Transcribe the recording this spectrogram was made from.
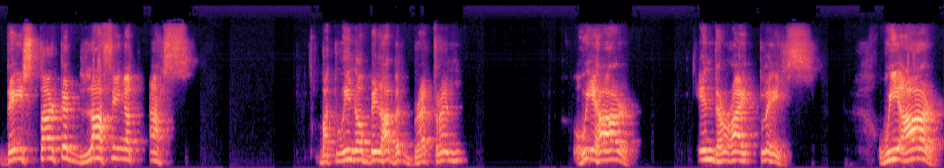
They started laughing at us. But we know, beloved brethren, we are in the right place. We are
